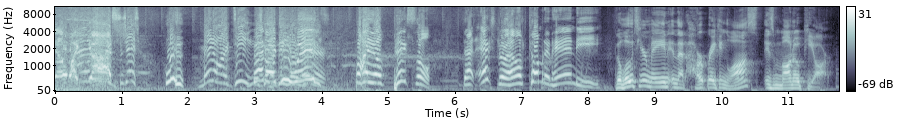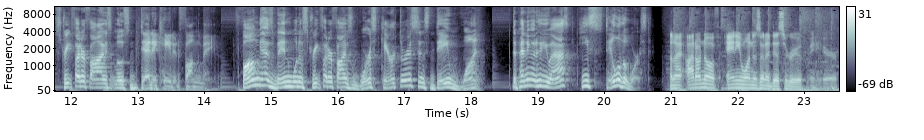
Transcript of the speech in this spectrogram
Oh my God! Exchange. Wait. RD. RD wins by a pixel. That extra health coming in handy. The low tier main in that heartbreaking loss is Mono PR, Street Fighter V's most dedicated Fung main. Fung has been one of Street Fighter V's worst characters since day one. Depending on who you ask, he's still the worst. And I, I don't know if anyone is going to disagree with me here.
